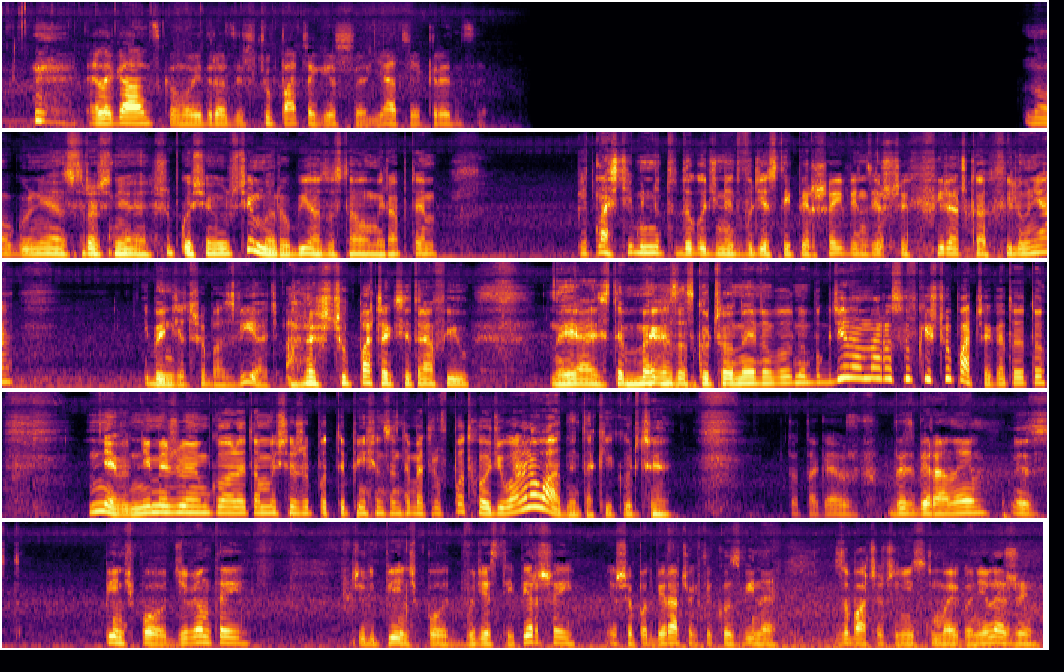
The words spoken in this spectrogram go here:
Elegancko, moi drodzy. Szczupaczek jeszcze. Ja cię kręcę. No ogólnie strasznie szybko się już ciemno robi, a zostało mi raptem 15 minut do godziny 21, więc jeszcze chwileczka, chwilunia i będzie trzeba zwijać, ale szczupaczek się trafił. No ja jestem mega zaskoczony, no bo, no bo gdzie nam na rosówki szczupaczek, a to, to nie wiem, nie mierzyłem go, ale tam myślę, że pod te 50 cm podchodził, ale ładny taki kurczę. To tak, ja już wyzbierany, jest 5 po 9, czyli 5 po 21, jeszcze podbieraczek tylko zwinę, zobaczę czy nic tu mojego nie leży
